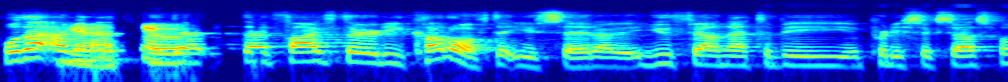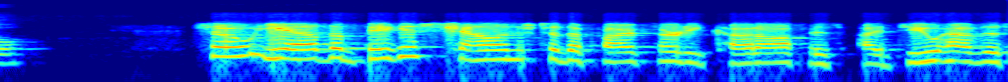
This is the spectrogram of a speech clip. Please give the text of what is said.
Well, that I mean, Yeah, good. so- that that five thirty cutoff that you said, uh, you found that to be pretty successful. So yeah, the biggest challenge to the 5:30 cutoff is I do have this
